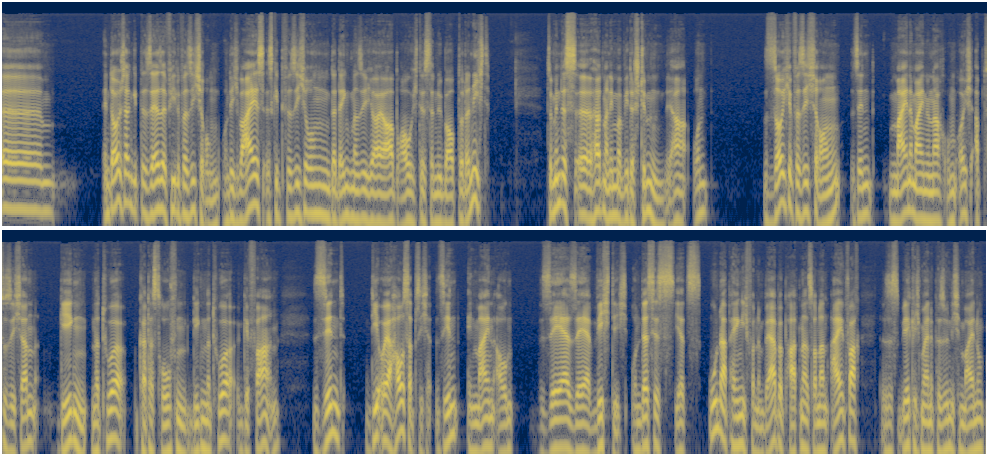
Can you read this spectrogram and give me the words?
äh, in Deutschland gibt es sehr, sehr viele Versicherungen. Und ich weiß, es gibt Versicherungen, da denkt man sich, ja, ja, brauche ich das denn überhaupt oder nicht? Zumindest äh, hört man immer wieder Stimmen, ja. Und solche Versicherungen sind meiner Meinung nach, um euch abzusichern gegen Naturkatastrophen, gegen Naturgefahren, sind die euer Haus absichern, sind in meinen Augen sehr, sehr wichtig. Und das ist jetzt unabhängig von einem Werbepartner, sondern einfach, das ist wirklich meine persönliche Meinung,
